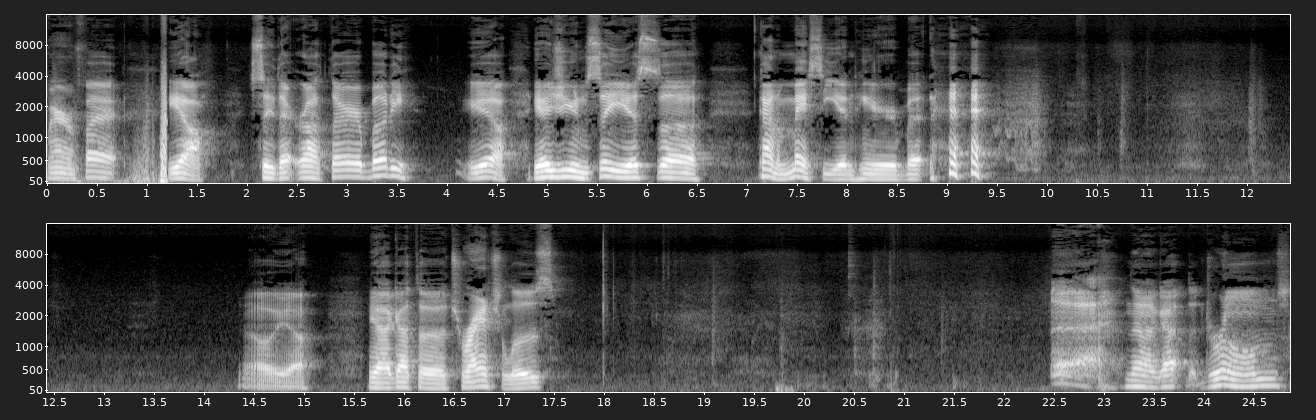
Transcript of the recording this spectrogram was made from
matter of fact, yeah. See that right there, buddy? Yeah. As you can see, it's uh, kind of messy in here, but... oh, yeah. Yeah, I got the tarantulas. Uh, now I got the drums.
